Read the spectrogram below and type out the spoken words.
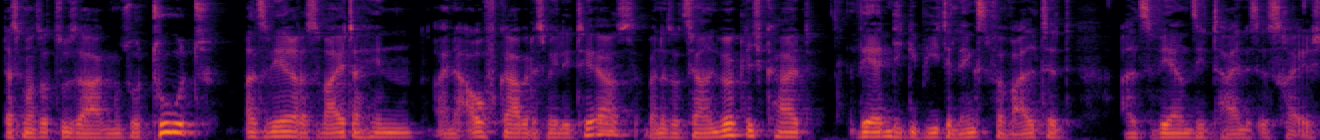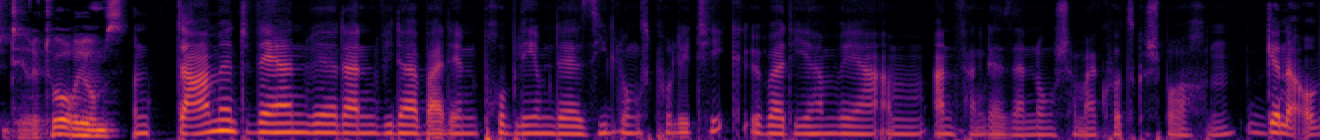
dass man sozusagen so tut, als wäre das weiterhin eine Aufgabe des Militärs. Bei einer sozialen Wirklichkeit werden die Gebiete längst verwaltet, als wären sie Teil des israelischen Territoriums. Und damit wären wir dann wieder bei den Problemen der Siedlungspolitik. Über die haben wir ja am Anfang der Sendung schon mal kurz gesprochen. Genau.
